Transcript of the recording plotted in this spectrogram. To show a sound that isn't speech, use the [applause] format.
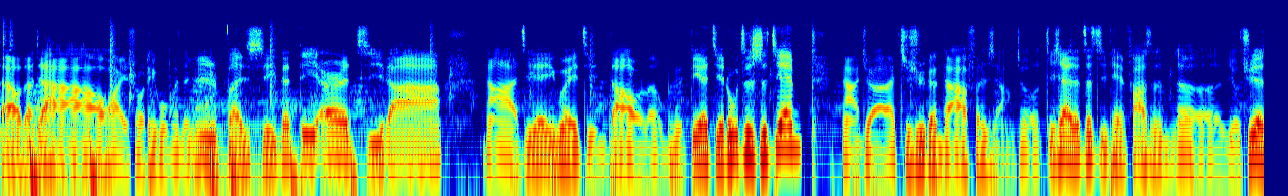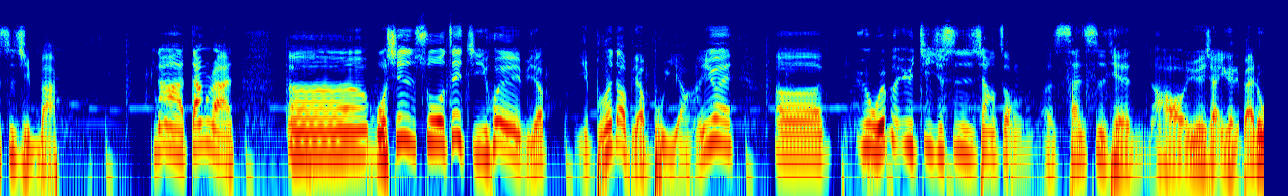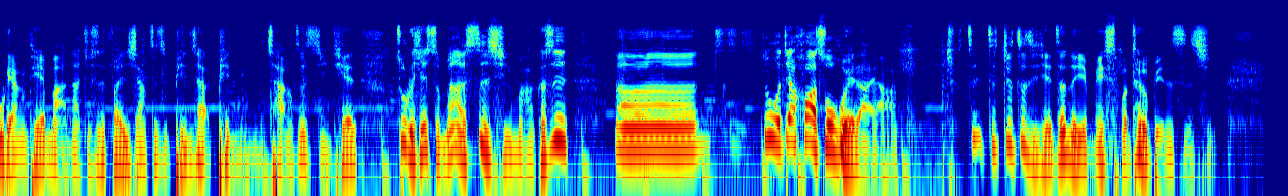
Hello，大家好，欢迎收听我们的日本行的第二集啦。那今天因为已经到了我们的第二节录制时间，那就要来继续跟大家分享，就接下来的这几天发生的有趣的事情吧。那当然，呃，我先说这集会比较，也不会到比较不一样，因为。呃，因为我原本预计就是像这种呃三四天，然后因为像一个礼拜录两天嘛，那就是分享自己平常平常这几天做了些什么样的事情嘛。可是，呃，如果这样话说回来啊，这这就这几天真的也没什么特别的事情，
